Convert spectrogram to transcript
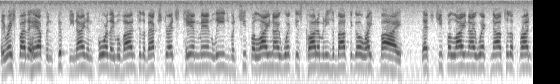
They race by the half in 59 and 4. They move on to the backstretch. Tan Man leads, but Chief Illini Wick has caught him, and he's about to go right by. That's Chief Illini Wick now to the front.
